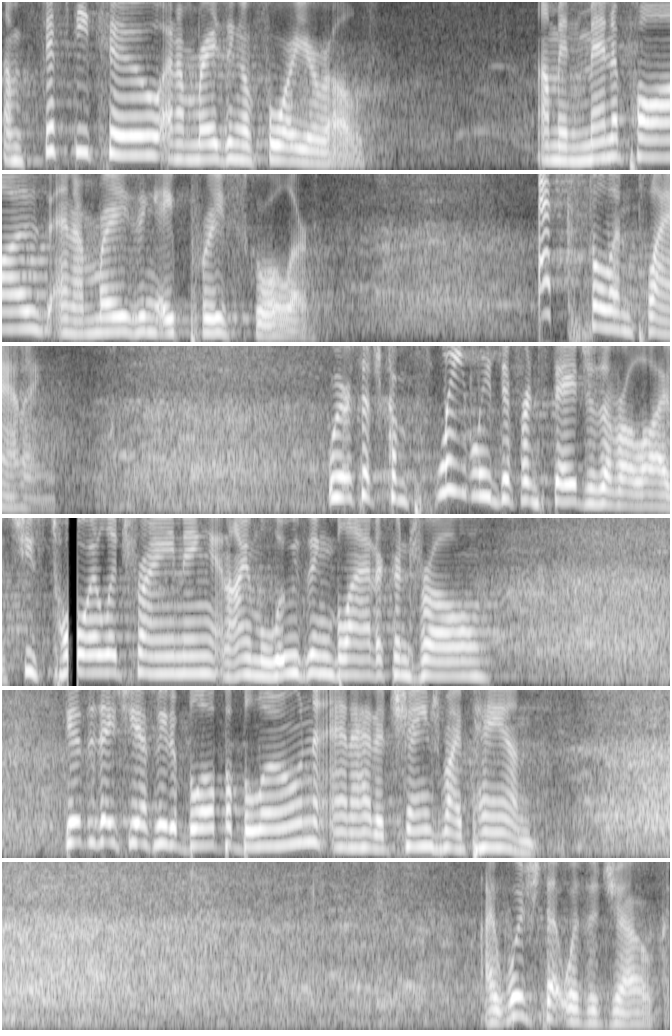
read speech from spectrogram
I'm 52 and I'm raising a four year old. I'm in menopause and I'm raising a preschooler. Excellent planning. We are such completely different stages of our lives. She's toilet training, and I'm losing bladder control. The other day, she asked me to blow up a balloon, and I had to change my pants. I wish that was a joke.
